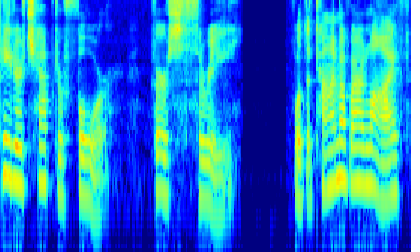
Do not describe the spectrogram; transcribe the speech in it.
Peter chapter 4, verse 3 For the time of our life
